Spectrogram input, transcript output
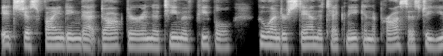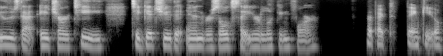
It's just finding that doctor and the team of people who understand the technique and the process to use that HRT to get you the end results that you're looking for. Perfect. Thank you.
